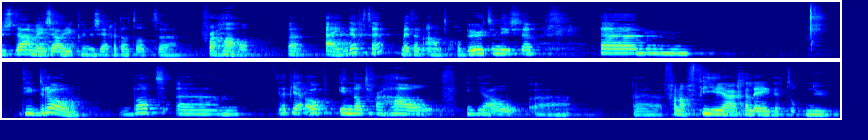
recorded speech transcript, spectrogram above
Dus daarmee zou je kunnen zeggen dat dat uh, verhaal uh, eindigt hè, met een aantal gebeurtenissen. Um, die droom, wat um, heb jij ook in dat verhaal of in jouw uh, vanaf vier jaar geleden tot nu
